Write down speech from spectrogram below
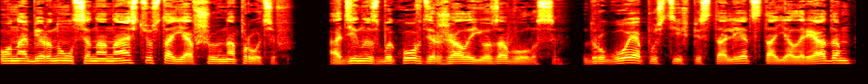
Он обернулся на Настю, стоявшую напротив. Один из быков держал ее за волосы. Другой, опустив пистолет, стоял рядом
